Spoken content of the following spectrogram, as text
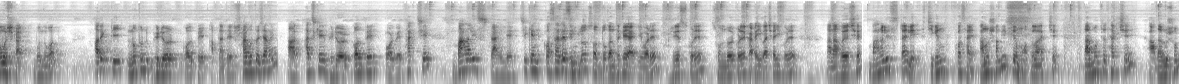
নমস্কার বন্ধুগণ। আরেকটি নতুন ভিডিওর গল্পে আপনাদের স্বাগত জানাই। আর আজকের ভিডিওর গল্পে পর্বে থাকছে বাঙালি স্টাইলে চিকেন কষা রেসিপিগুলো সব দোকান থেকে একেবারে ফ্রেশ করে, সুন্দর করে, কাটাই বাছাই করে আনা হয়েছে। বাঙালি স্টাইলে চিকেন কষায় আনুষঙ্গিক যে মশলা লাগছে তার মধ্যে থাকছে আদা রসুন,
